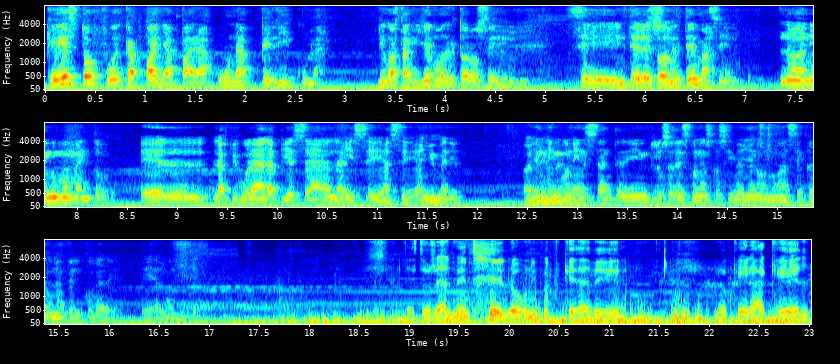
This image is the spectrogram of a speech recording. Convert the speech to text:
que esto fue campaña para una película. Digo, hasta Guillermo del Toro se, se interesó en el tema. Sí. No, en ningún momento. El, la figura, la pieza la hice hace año y medio. En ningún instante, incluso desconozco si vayan o no a sacar una película de, de algún tipo. Esto es realmente lo único que queda de lo que era aquel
